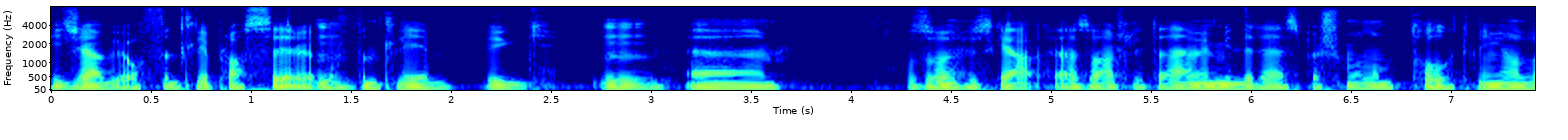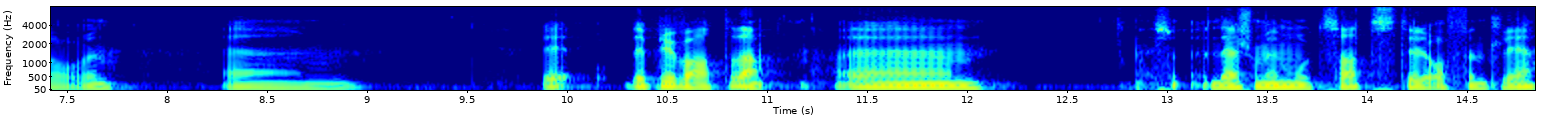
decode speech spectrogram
hijab i offentlige plasser, Mm. offentlige bygg. Mm. Og så husker jeg, så avslutta jeg med mindre spørsmål om tolkning av loven. Um, det, det private, da. Um, det er som en motsats til det offentlige.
